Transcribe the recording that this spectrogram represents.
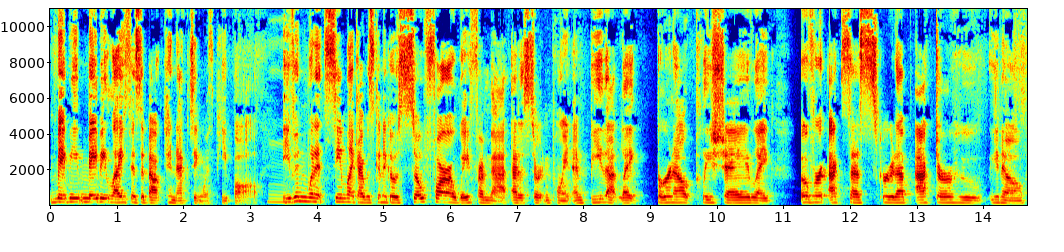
maybe maybe life is about connecting with people hmm. even when it seemed like i was going to go so far away from that at a certain point and be that like burnout cliche like over excess screwed up actor who you know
